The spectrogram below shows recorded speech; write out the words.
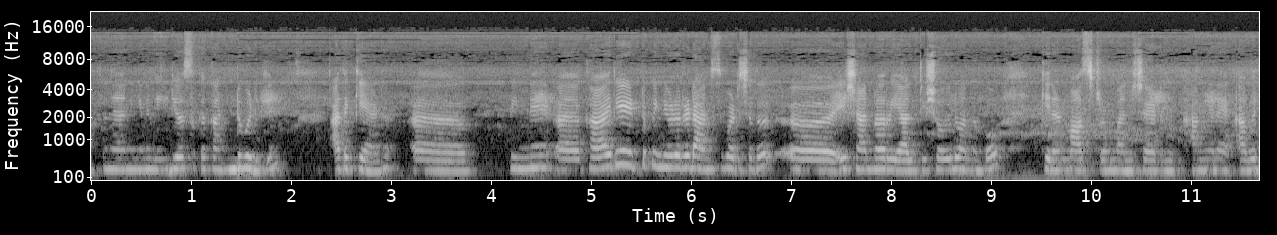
അപ്പോൾ ഞാനിങ്ങനെ വീഡിയോസൊക്കെ കണ്ടുപിടിക്കും. അതൊക്കെയാണ്. പിന്നെ കാര്യമായിട്ട് പിന്നീട് ഒരു ഡാൻസ് പഠിച്ചത് ഏഷ്യാന്റെ റിയാലിറ്റി ഷോയിൽ വന്നപ്പോൾ കിരൺ മാസ്റ്ററും മനുഷ്യേട്ടൻ അങ്ങനെ അവർ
